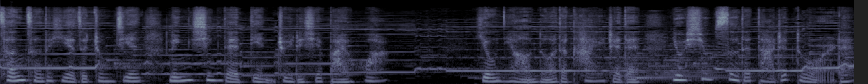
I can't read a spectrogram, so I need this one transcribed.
层层的叶子中间，零星的点缀着些白花。有袅娜的开着的，有羞涩的打着朵儿的，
